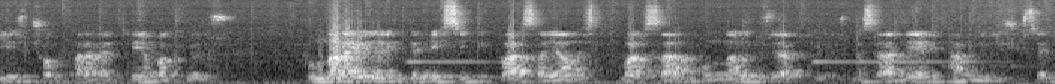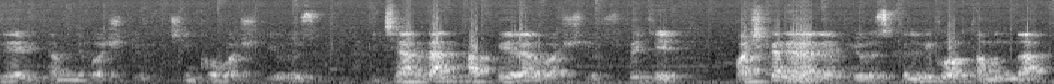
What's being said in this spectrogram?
birçok parametreye bakıyoruz. Bunlara yönelik bir eksiklik varsa, yanlışlık varsa bunları düzeltiyoruz. Mesela D vitamini düşükse D vitamini başlıyoruz, çinko başlıyoruz. İçeriden takviyeler başlıyoruz. Peki başka neler yapıyoruz? Klinik ortamında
